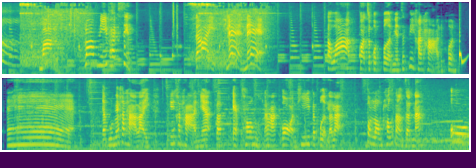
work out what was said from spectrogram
10 มา รอบนี้แพ็ค10 แต่ว่าก่อนจะกดเปิดเนี่ยจะมีคาถาทุกคนแอบอยากรู้ไหมคาถาอะไรมีคาถาเนี้ยจะแอบท่องนะคะ ก่อนที่จะเปิดแล้วล่ะคนลองท่องตามจันนะ โอม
